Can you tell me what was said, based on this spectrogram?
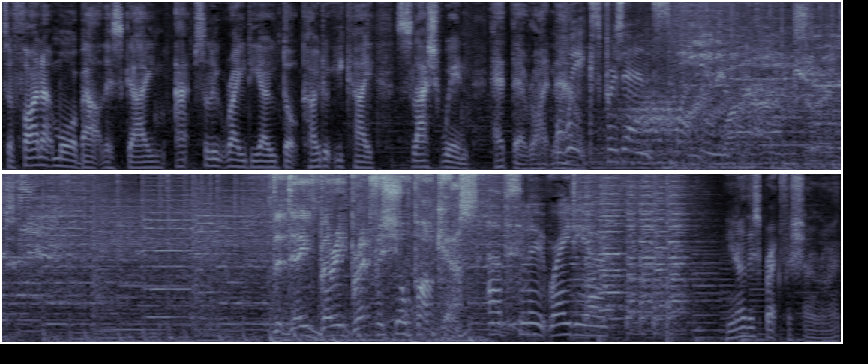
To find out more about this game, absoluteradio.co.uk slash win. Head there right now. Wigs presents. The Dave Berry Breakfast Show Podcast. Absolute Radio. You know this breakfast show, right?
